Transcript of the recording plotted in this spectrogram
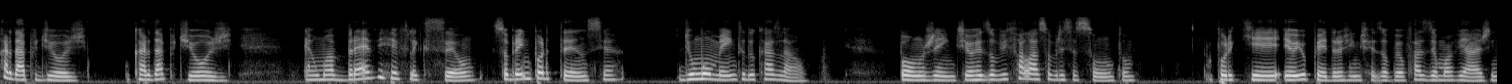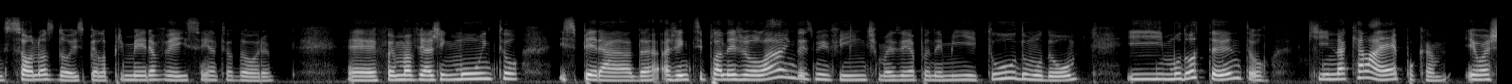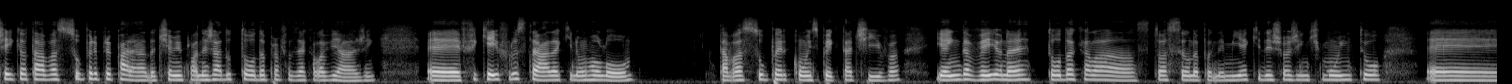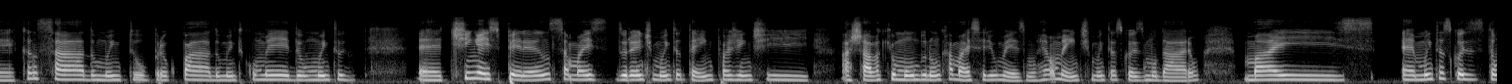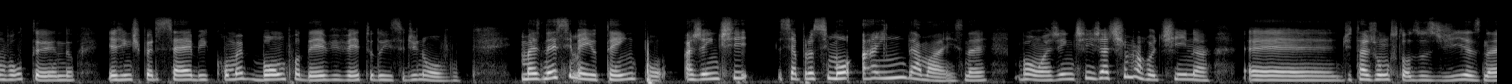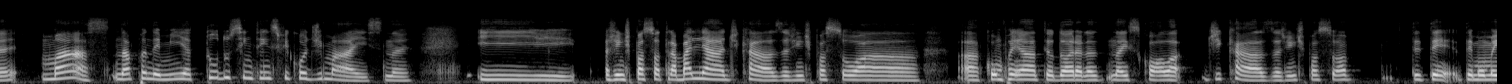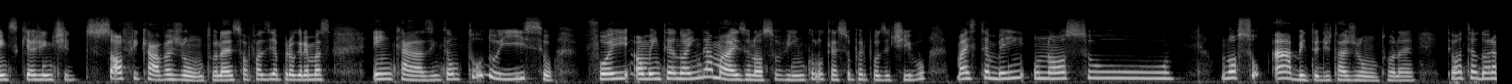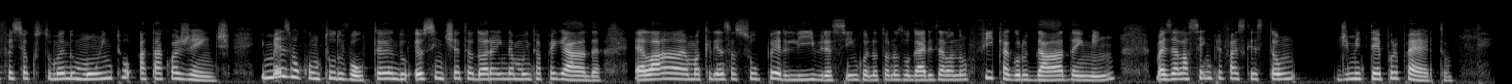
Cardápio de hoje? O cardápio de hoje é uma breve reflexão sobre a importância de um momento do casal. Bom, gente, eu resolvi falar sobre esse assunto porque eu e o Pedro a gente resolveu fazer uma viagem só nós dois pela primeira vez sem a Teodora. É, foi uma viagem muito esperada. A gente se planejou lá em 2020, mas veio a pandemia e tudo mudou. E mudou tanto que naquela época eu achei que eu estava super preparada, tinha me planejado toda para fazer aquela viagem. É, fiquei frustrada que não rolou estava super com expectativa e ainda veio, né, toda aquela situação da pandemia que deixou a gente muito é, cansado, muito preocupado, muito com medo, muito é, tinha esperança, mas durante muito tempo a gente achava que o mundo nunca mais seria o mesmo. Realmente, muitas coisas mudaram, mas é, muitas coisas estão voltando e a gente percebe como é bom poder viver tudo isso de novo. Mas nesse meio tempo, a gente se aproximou ainda mais, né? Bom, a gente já tinha uma rotina é, de estar junto todos os dias, né? Mas na pandemia tudo se intensificou demais, né? E a gente passou a trabalhar de casa, a gente passou a, a acompanhar a Teodora na, na escola de casa, a gente passou a ter, ter, momentos que a gente só ficava junto, né? Só fazia programas em casa. Então, tudo isso foi aumentando ainda mais o nosso vínculo, que é super positivo, mas também o nosso o nosso hábito de estar junto, né? Então a Teodora foi se acostumando muito a estar com a gente. E mesmo com tudo voltando, eu senti a Teodora ainda muito apegada. Ela é uma criança super livre, assim, quando eu tô nos lugares, ela não fica grudada em mim, mas ela sempre faz questão de me ter por perto.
